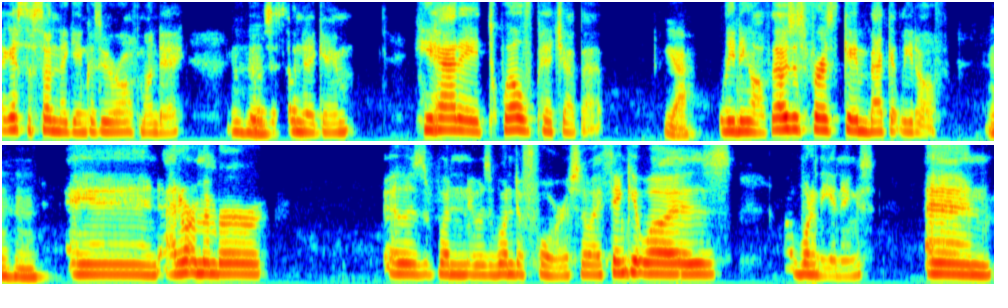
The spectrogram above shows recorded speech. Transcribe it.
I guess, the Sunday game because we were off Monday. It Mhm. was a Sunday game. He had a 12 pitch at bat Yeah. leading off. That was his first game back at leadoff. hmm And I don't remember, it was when it was one to four. So I think it was one of the innings. And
